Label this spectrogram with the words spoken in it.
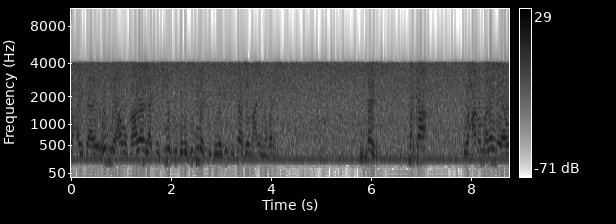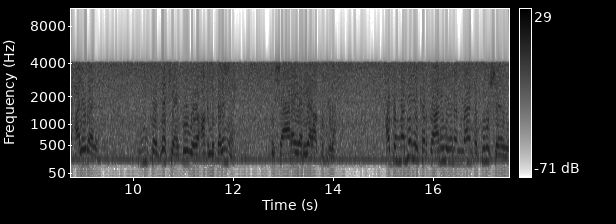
waxay tahay huble ha u qaadanin laakin siirku dabagidinadku dabagidi saasay macnihi noqonaysa ayb marka waxaan u malaynayaa waxaa la yidhahdaa ninka zaki hadduu oo caqli badan yahay ishaaro yar yara ku filan hadda ma dhici karto aniga inaan maanta kuu sheego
